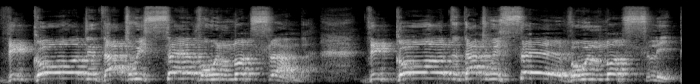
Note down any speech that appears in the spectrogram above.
The God that we serve will not slumber. The God that we serve will not sleep.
